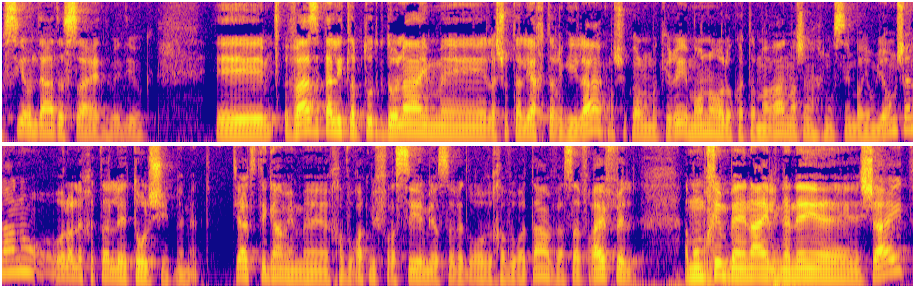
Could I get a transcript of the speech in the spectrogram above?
see you on the other side, בדיוק. ואז הייתה לי התלבטות גדולה אם לשוט על יאכטה רגילה, כמו שכולנו מכירים, מונוהול או קטמרן, מה שאנחנו עושים ביום יום שלנו, או ללכת על tall ship באמת. התייעצתי גם עם חבורת מפרשים, יוסלה דרור וחבורתם, ואסף רייפל, המומחים בעיניי לענייני שיט,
